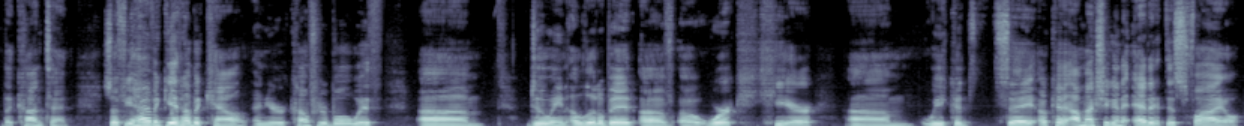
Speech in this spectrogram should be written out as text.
the content. So if you have a GitHub account and you're comfortable with um, doing a little bit of uh, work here, um, we could say, okay, I'm actually going to edit this file.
